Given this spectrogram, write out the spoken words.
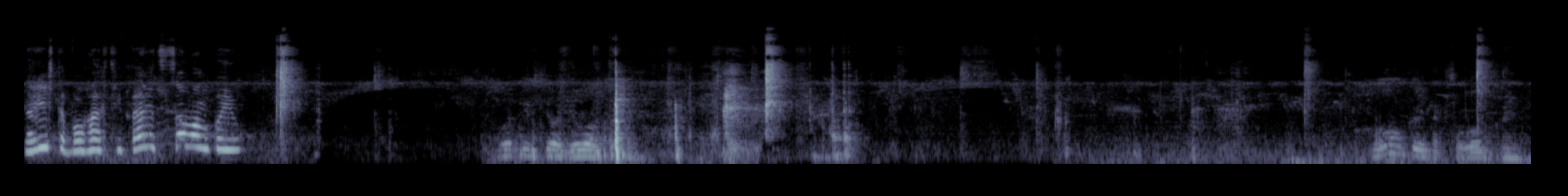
Наріжте болгарський перець соломкою. Вот и все, дело. Соломкою так соломкой.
